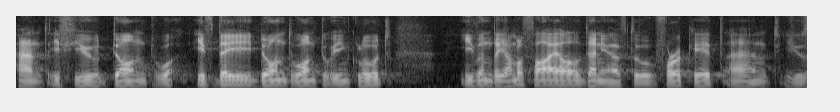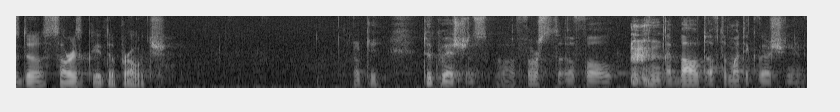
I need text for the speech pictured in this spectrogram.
And if you don't, if they don't want to include even the YAML file, then you have to fork it and use the source git approach. Okay, two questions. Uh, first of all, about automatic versioning.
